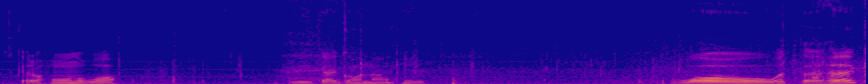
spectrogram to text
It's got a hole in the wall. What we got going on here? Whoa, what the heck?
